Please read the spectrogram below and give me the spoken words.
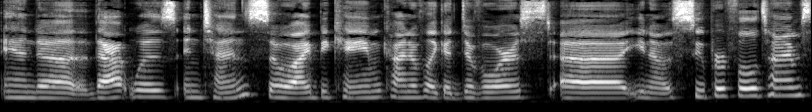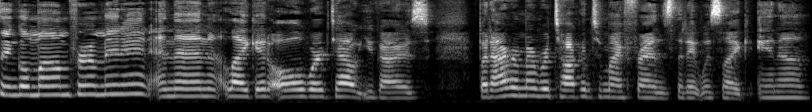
And uh, that was intense. So I became kind of like a divorced, uh, you know, super full time single mom for a minute. And then, like, it all worked out, you guys. But I remember talking to my friends that it was like, Anna,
